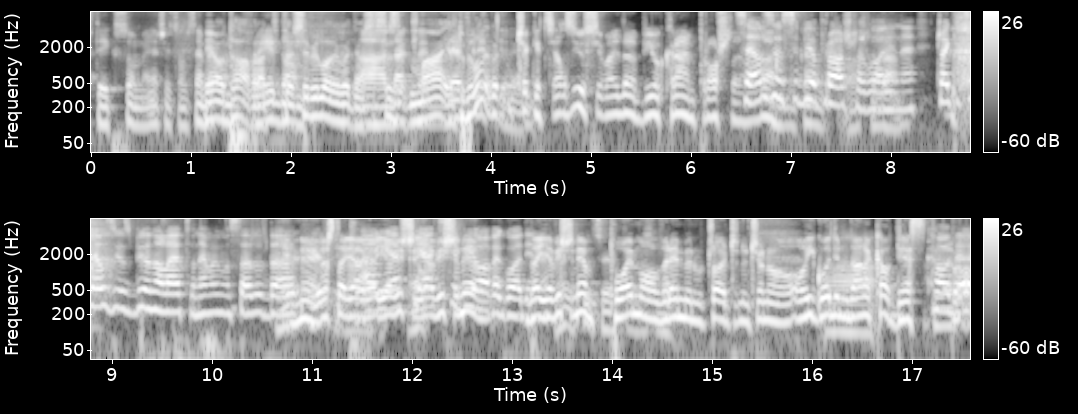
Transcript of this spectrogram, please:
FTX-om, menjačnicom, Sam Evo da, vrati, to je sve bilo ove godine. Ja A, sve- dakle, ma, je to bilo ove godine? Čekaj, Celsius je valjda bio krajem prošle. jel Celsius je bio prošle prošle, godine. Čak i Celsius bio na leto, nemojmo sada da... Da? Ne, znaš šta, ja, ja, ja Jax- više, ja više nemam, ove godine. da, ja više nemam pojma o vremenu čoveče, znači ono, ovih godinu dana kao deset. Kao Da. deset.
